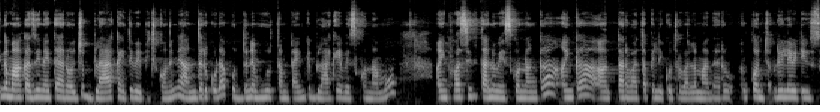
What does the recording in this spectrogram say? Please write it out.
ఇంకా మా కజిన్ అయితే ఆ రోజు బ్లాక్ అయితే వేపించుకొని అందరూ కూడా పొద్దున్నే ముహూర్తం టైంకి బ్లాకే వేసుకున్నాము. ఇంక ఫస్ట్ అయితే తను వేసుకున్నాక ఇంకా తర్వాత పెళ్ళి కూతురు వాళ్ళ మదరు కొంచెం రిలేటివ్స్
